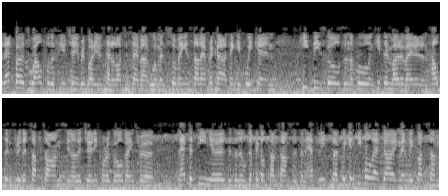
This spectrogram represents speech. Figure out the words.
that bodes well for the future. Everybody has had a lot to say about women swimming in South Africa. I think if we can keep these girls in the pool and keep them motivated and help them through the tough times, you know, the journey for a girl going through a latter teen years is a little difficult sometimes as an athlete. So if we can keep all that going, then we've got some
